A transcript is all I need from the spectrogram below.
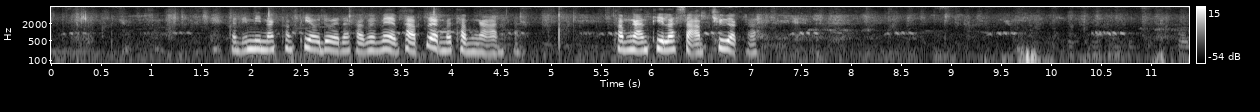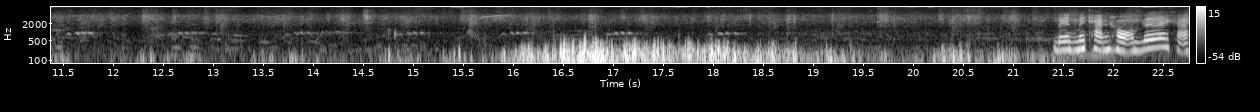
อันนี้มีนักท่องเที่ยวด้วยนะคะแม่แม่ๆพาเพื่อนมาทำงานค่ะทำงานทีละสามเชือกค่ะเดินไม่ทันหอมเลยค่ะ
